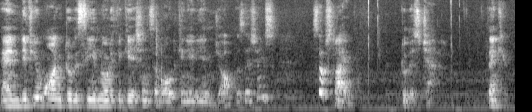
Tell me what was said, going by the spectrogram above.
And if you want to receive notifications about Canadian job positions, subscribe to this channel. Thank you.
